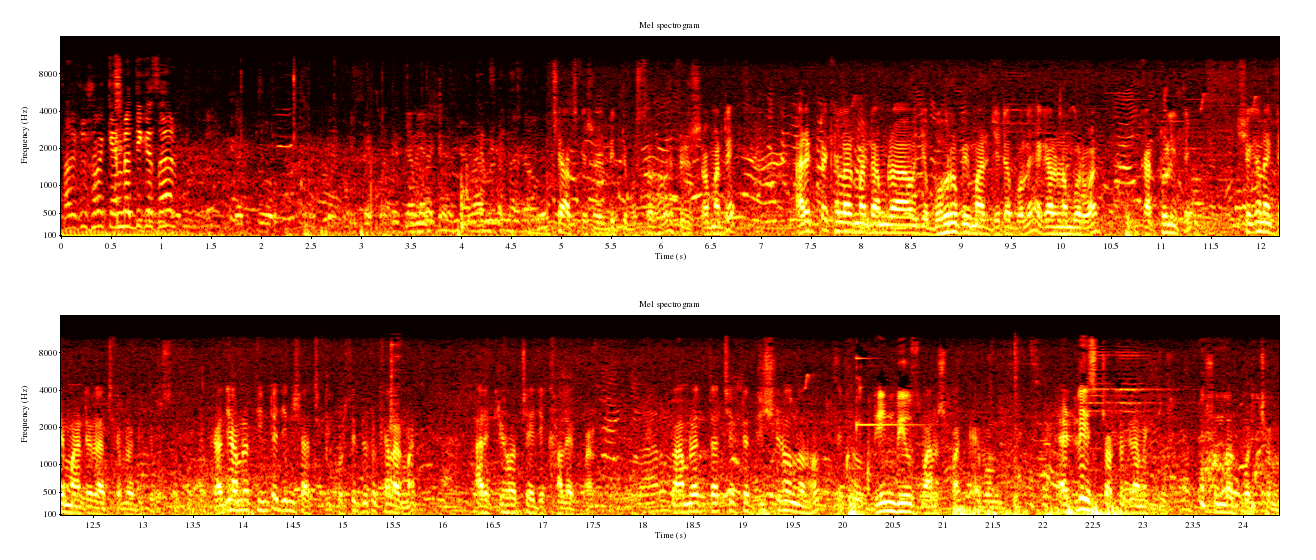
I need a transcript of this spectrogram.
স্যার একটু সবাই ক্যামেরার দিকে স্যার। আজকে সবাই ভিত্তিপ্রস্তর হবে ফিরোজশাহ মাঠে। আরেকটা খেলার মাঠে আমরা ওই যে বহুরূপী মাঠ যেটা বলে, এগারো নম্বর ওয়ার্ড কাঠটলিতে সেখানে একটা মাঠের আজকে আমরা ভিত্তিপ্রস্তর করব। কাজে আমরা তিনটা জিনিস আজকে করছি, দুটো খেলার মাঠ, আরেকটি হচ্ছে এই যে খালের মাঠ। তো আমরা চাচ্ছি একটা দৃষ্টিনন্দন হোক, একটু গ্রিন ভিউজ মানুষ পাক, এবং অ্যাটলিস্ট চট্টগ্রাম একটু সুন্দর পরিচ্ছন্ন।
